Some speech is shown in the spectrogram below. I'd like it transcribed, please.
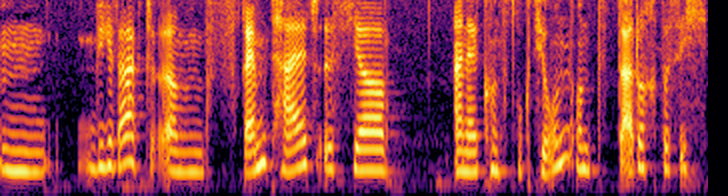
Mm, wie gesagt, ähm, Fremdheit ist ja eine Konstruktion und dadurch, dass ich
